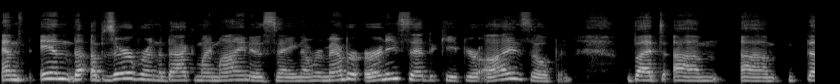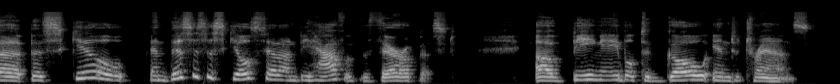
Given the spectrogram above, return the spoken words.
and in the observer in the back of my mind is saying, "Now remember, Ernie said to keep your eyes open." But um, um, the the skill and this is a skill set on behalf of the therapist of being able to go into trance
